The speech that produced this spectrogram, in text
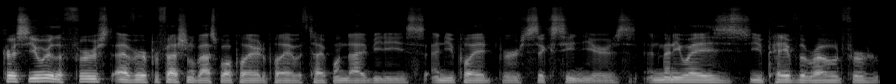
Chris, you were the first ever professional basketball player to play with type 1 diabetes, and you played for 16 years. In many ways, you paved the road for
